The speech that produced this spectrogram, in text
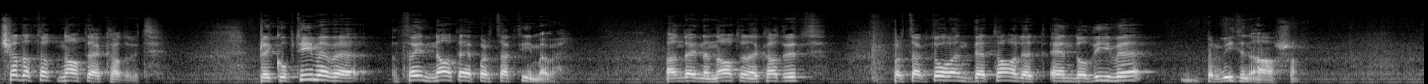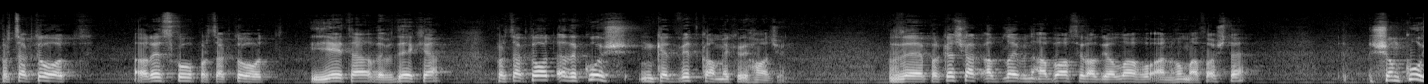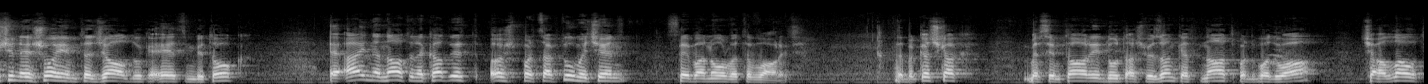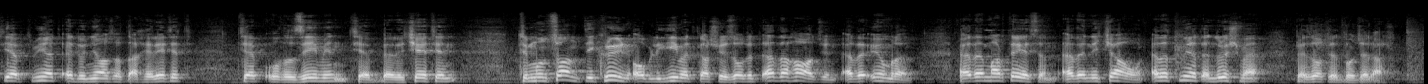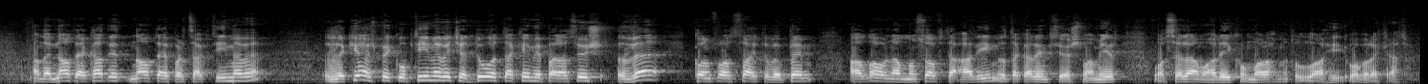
Çka do të thotë nata e kadrit? Prej kuptimeve thonë nata e përcaktimeve. Andaj në natën e kadrit përcaktohen detalet e ndodhive për vitin e ardhshëm. Përcaktohet risku, përcaktohet jeta dhe vdekja, përcaktohet edhe kush në këtë vit ka me kry haxhin. Dhe për këtë shkak Abdullah ibn Abasi radiallahu anhuma thoshte, Shumëkushin e shohim të gjallë duke ecë mbi tokë, e ai në natën e Kadrit është përcaktuar me qenë prej banorëve të varrit. Dhe për këtë shkak besimtari duhet ta shfrytëzon këtë natë për të bërë dua që Allahu të jep të mirat e dunjas dhe të ahiretit, të jep udhëzimin, të jep bereqetin, të mundëson t'i kryjsh obligimet karshi Zotit edhe haxhin, edhe ymrën, Edhe martesën, edhe nikahun, edhe të mirat e ndryshme prej Zotit Dhul Xhelal. Andaj nata e Kadrit, nata e përcaktimeve, dhe kjo është prej kuptimeve që duhet ta kemi parasysh dhe konform saj të veprim, Allahu na mundësoft ta arrijmë dhe ta kalojmë si është më mirë. Wassalamu alejkum wa rahmatullahi wa barakatuh.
